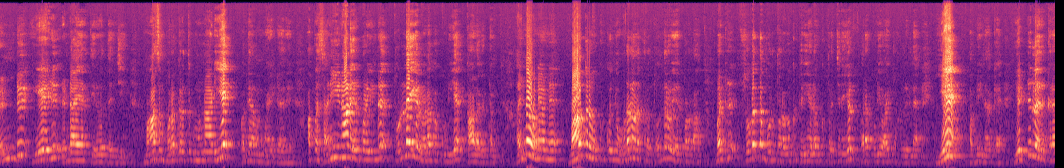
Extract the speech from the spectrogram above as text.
ரெண்டு ஏழு ரெண்டாயிரத்தி இருபத்தஞ்சி. மாதம் பிறக்கிறதுக்கு முன்னாடியே வக்ரமம் ஆயிட்டார். அப்போ சனியினால் ஏற்படுகின்ற தொல்லைகள் வளர்க்கக்கூடிய காலகட்டம். என்ன ஒன்று ஒன்று பாத்ரூமுக்கு கொஞ்சம் உடல்நலத்தில் தொந்தரவு ஏற்படலாம். பட் சுகத்தை பொறுத்தளவுக்கு பெரிய அளவுக்கு பிரச்சனைகள் வரக்கூடிய வாய்ப்புகள் இல்லை. ஏன் அப்படின்னாக்க எட்டில் இருக்கிற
